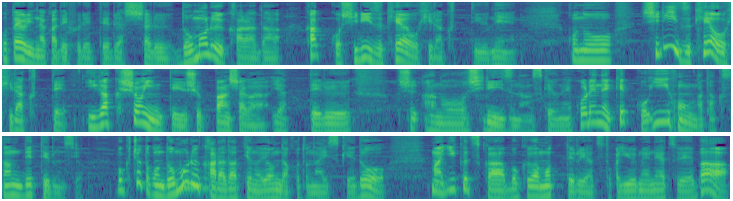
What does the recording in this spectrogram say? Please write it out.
お便りの中で触れてらっしゃる、どもる体、かっこシリーズケアを開くっていうね、このシリーズケアを開くって医学書院っていう出版社がやってるしあのシリーズなんですけどね、これね結構いい本がたくさん出てるんですよ。僕ちょっとこの「どもる体」っていうのを読んだことないですけど、まあ、いくつか僕が持ってるやつとか有名なやつ言えば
